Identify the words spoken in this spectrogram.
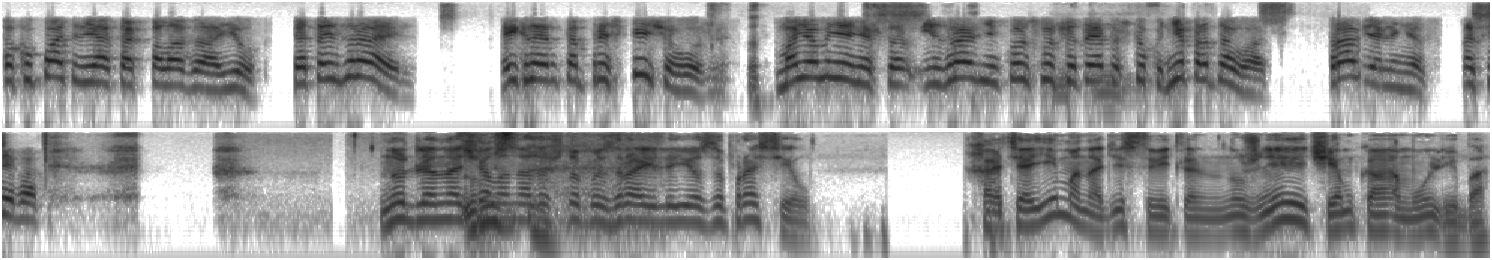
покупатель, я так полагаю, это Израиль. Их, наверное, там приспичило уже. Мое мнение, что Израиль ни в коем случае это, эту штуку не продавать. Правильно или нет? Спасибо. Ну, для начала Ну, надо, чтобы Израиль ее запросил. Хотя им она действительно нужнее, чем кому-либо.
